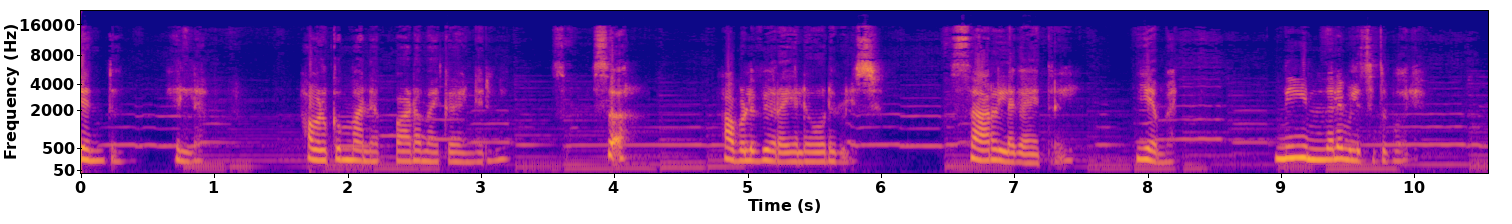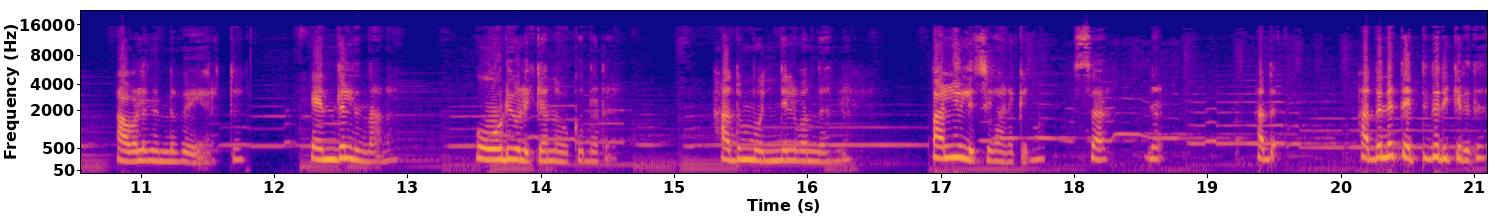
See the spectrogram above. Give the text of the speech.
എന്തും എല്ലാം അവൾക്ക് മനഃപ്പാടമായി കഴിഞ്ഞിരുന്നു. സാർ അവൾ വിറയലോട് വിളിച്ചു. സാറില്ല ഗായത്രി യമൻ. നീ ഇന്നലെ വിളിച്ചതുപോലെ. അവൾ നിന്ന് വേർത്ത് എന്തിൽ നിന്നാണ്? ഓടി വിളിക്കാൻ നോക്കുന്നത്. അത് മുന്നിൽ വന്ന് നിന്ന് പല്ലിളിച്ച് കാണിക്കുന്നു. സാർ അത് അതിനെ തെറ്റിദ്ധരിക്കരുത്.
